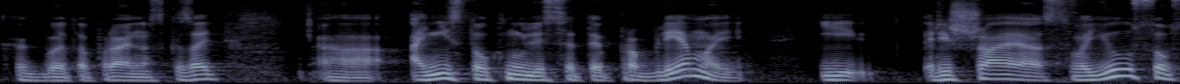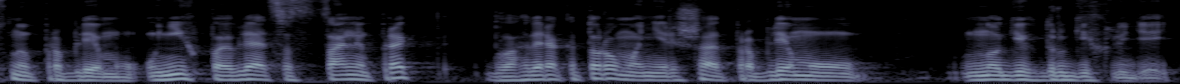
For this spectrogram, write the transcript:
как бы это правильно сказать, а, они столкнулись с этой проблемой, и решая свою собственную проблему, у них появляется социальный проект, благодаря которому они решают проблему многих других людей.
